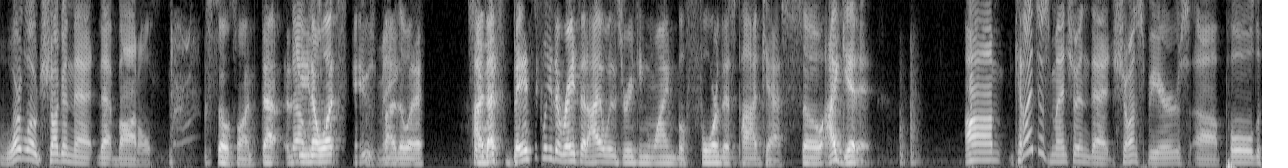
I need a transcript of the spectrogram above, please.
Wardlow chugging that that bottle. So fun. That, That you know what? excuse me. By the way, So Uh, that's basically the rate that I was drinking wine before this podcast. So I get it. Um, can I just mention that Shawn Spears uh, pulled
